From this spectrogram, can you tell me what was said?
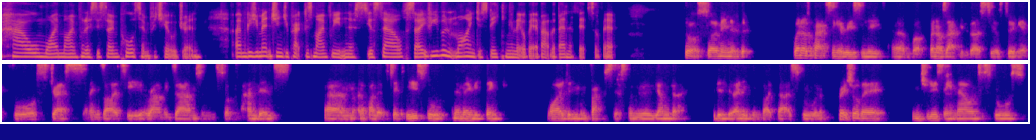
how and why mindfulness is so important for children. Um, because you mentioned you practice mindfulness yourself, so if you wouldn't mind just speaking a little bit about the benefits of it. Sure. So, I mean, when I was practicing it recently, um, well, when I was at university, I was doing it for stress and anxiety around exams and sort of hand-ins, um, and I found it particularly useful. And it made me think why didn't we practice this when we were younger? We didn't do anything like that at school. And I'm pretty sure they're introducing it now into schools.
